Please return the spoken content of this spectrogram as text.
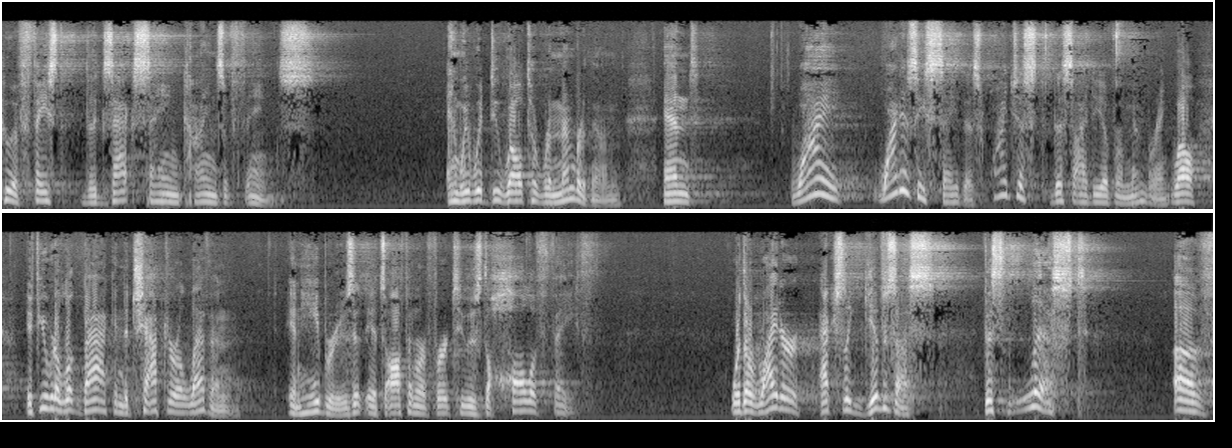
who have faced the exact same kinds of things. And we would do well to remember them. And why, why does he say this? Why just this idea of remembering? Well, if you were to look back into chapter 11 in Hebrews, it, it's often referred to as the hall of faith where the writer actually gives us this list of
